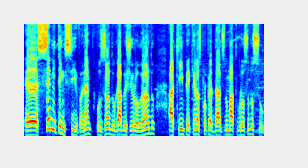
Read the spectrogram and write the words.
é, semi-intensiva, né? usando o gado girolando aqui em pequenas propriedades no Mato Grosso do Sul.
